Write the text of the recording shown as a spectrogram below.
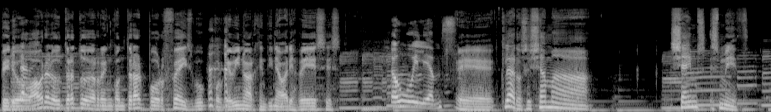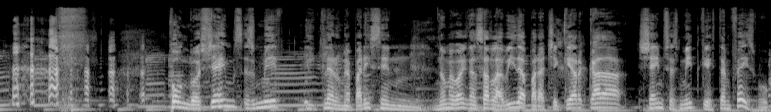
Pero ahora lo trato de reencontrar por Facebook porque vino a Argentina varias veces. John Williams. Eh, claro, se llama James Smith. Pongo James Smith y claro, me aparecen, no me va a alcanzar la vida para chequear cada James Smith que está en Facebook.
